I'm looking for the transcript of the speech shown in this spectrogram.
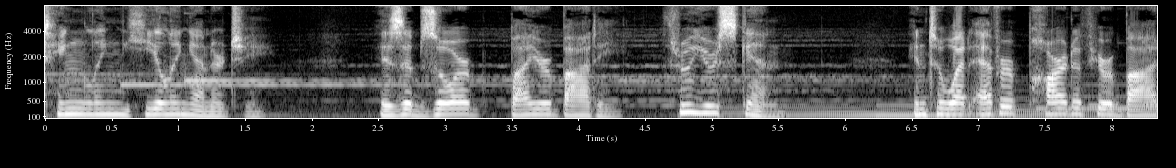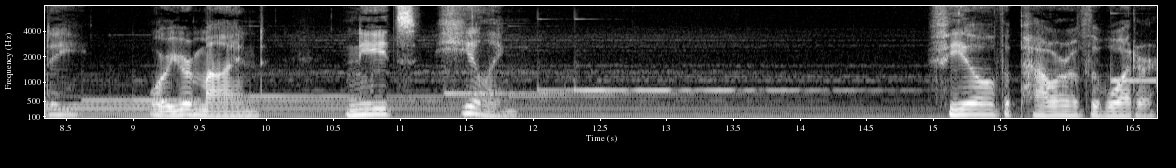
tingling, healing energy is absorbed by your body through your skin into whatever part of your body or your mind needs healing. Feel the power of the water.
